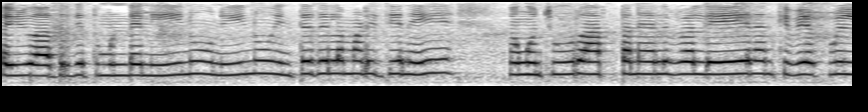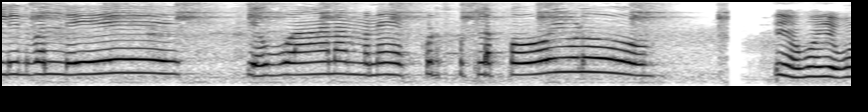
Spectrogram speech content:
ಅಯ್ಯೋ ಅದ್ರಿಗೆ ಮುಂದೆ ನೀನು ನೀನು ಇಂಥದ್ದೆಲ್ಲ ಮಾಡಿದ್ದೇನೆ. ನಂಗೊಂಚೂರು ಆಗ್ತಾನೆ ಇಲ್ವಲ್ಲೇ ನನ್ನ ಕಿವಿಯಕ್ಕೆ ಬೀಳಿಲ್ವಲ್ಲೇ ಯವ್ವ ನನ್ನ ಮನೆ ಕೊಡಿಸ್ಬಿಟ್ಲಪ್ಪ ಇವಳು? ಯವ್ವ ಯವ್ವ,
